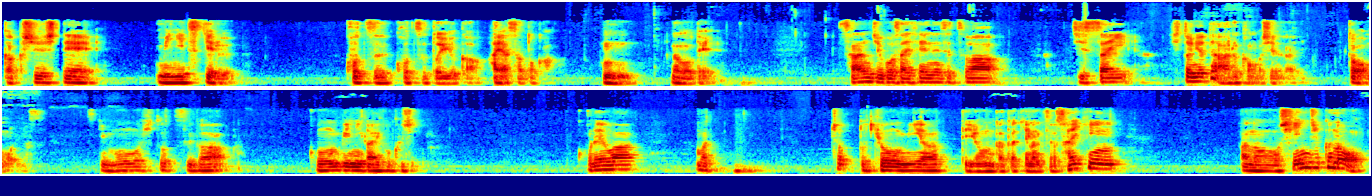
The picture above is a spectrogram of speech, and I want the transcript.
学習して身につけるコツ、コツというか、速さとか。うん。なので、35歳定年説は、実際、人によってはあるかもしれないとは思います。次もう一つが、コンビニ外国人。これは、まあ、ちょっと興味あって読んだだけなんですよ。最近、あの、新宿の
